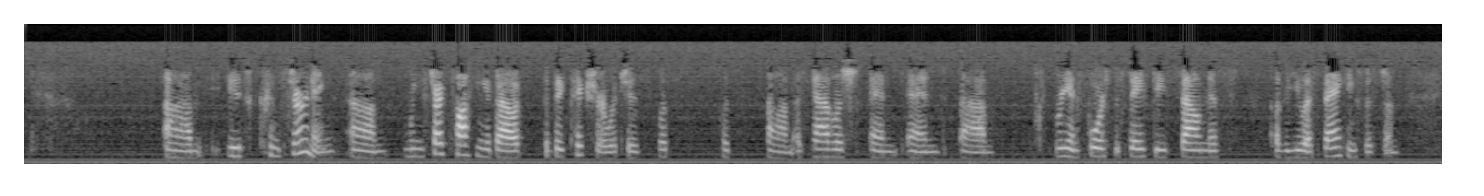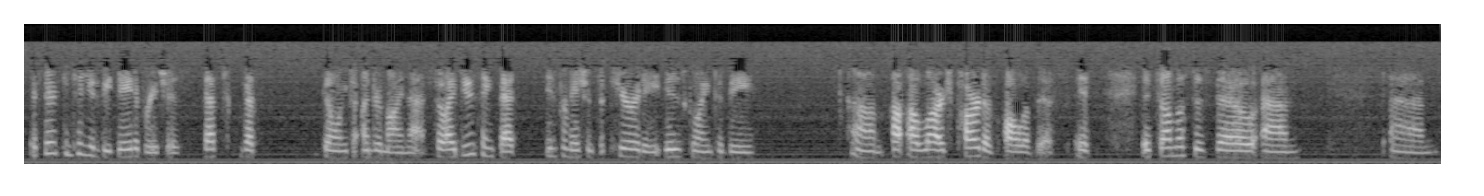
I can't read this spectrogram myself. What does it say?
um, is concerning um, when you start talking about the big picture, which is let's, let's um, establish and, and um, reinforce the safety, soundness of the U.S. banking system. If there continue to be data breaches, that's that's going to undermine that. So I do think that information security is going to be um, a, a, large part of all of this. It, it's almost as though um, um,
